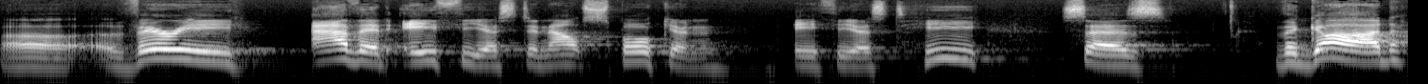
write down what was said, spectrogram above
uh, a very avid atheist and outspoken atheist. He says, The God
